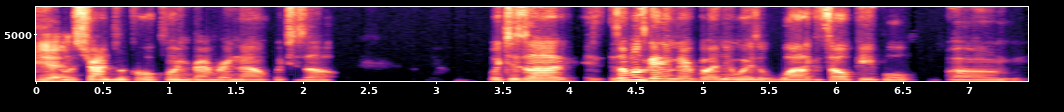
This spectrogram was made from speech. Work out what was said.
Yeah. I'm just trying to do a whole clothing brand right now, which is a, which is uh, it's almost getting there. But anyways, what I like to tell people um,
